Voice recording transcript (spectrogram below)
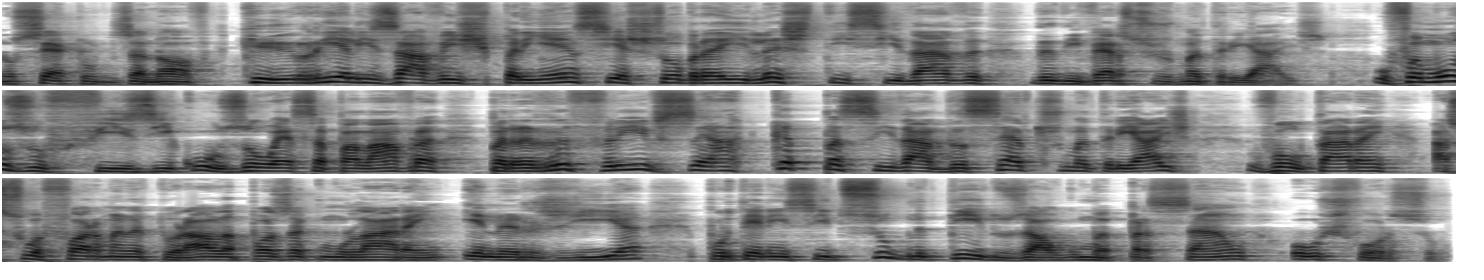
no século XIX, que realizava experiências sobre a elasticidade de diversos materiais. O famoso físico usou essa palavra para referir-se à capacidade de certos materiais voltarem à sua forma natural após acumularem energia por terem sido submetidos a alguma pressão ou esforço.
